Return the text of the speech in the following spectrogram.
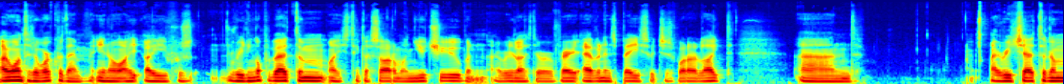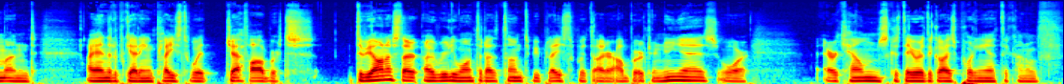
I wanted to work with them. You know, I, I was reading up about them. I think I saw them on YouTube and I realized they were very evidence based, which is what I liked. And I reached out to them and I ended up getting placed with Jeff Alberts. To be honest, I, I really wanted at the time to be placed with either Alberto Nunez or Eric Helms because they were the guys putting out the kind of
